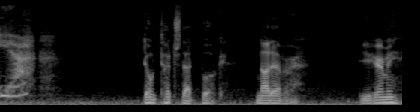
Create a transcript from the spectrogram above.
Yeah? don't touch that book. Not ever. Do you hear me?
